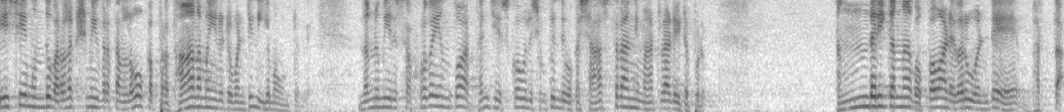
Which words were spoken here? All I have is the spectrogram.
చేసే ముందు వరలక్ష్మీ వ్రతంలో ఒక ప్రధానమైనటువంటి నియమం ఉంటుంది. నన్ను మీరు సహృదయంతో అర్థం చేసుకోవలసి ఉంటుంది ఒక శాస్త్రాన్ని మాట్లాడేటప్పుడు. అందరికన్నా గొప్పవాడెవరు అంటే భర్త.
